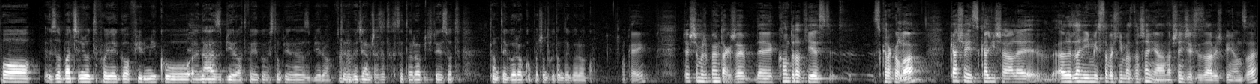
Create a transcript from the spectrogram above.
po zobaczeniu twojego filmiku na Asbiro, twojego wystąpienia na Asbiro. Wtedy mhm. wiedziałem, że chcę, chcę, to robić. To jest od tamtego roku, początku tamtego roku. Okej. Okay. To jeszcze może powiem tak, że e, Kondrat jest z Krakowa. Kasia jest z Kalisza, ale, ale dla niej miejscowość nie ma znaczenia. Ona wszędzie chce zarabiać pieniądze.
